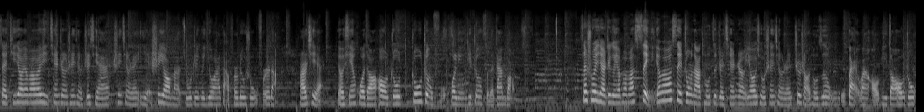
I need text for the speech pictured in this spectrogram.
在提交幺八八 B 签证申请之前，申请人也是要满足这个 UR 打分六十五分的，而且要先获得澳洲州政府或领地政府的担保。再说一下这个幺八八 C，幺八八 C 重大投资者签证要求申请人至少投资五百万澳币到澳洲，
